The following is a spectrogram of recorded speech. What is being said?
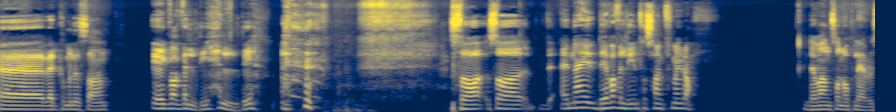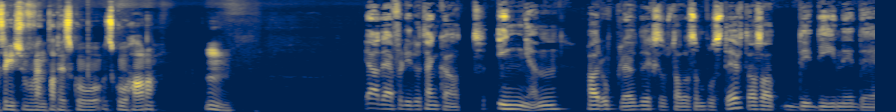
uh, vedkommende sa jeg var veldig heldig. så, så Nei, det var veldig interessant for meg, da. Det var en sånn opplevelse jeg ikke forventa at jeg skulle, skulle ha. da. Mm. Ja, det er fordi du tenker at ingen har opplevd riksopptallet som positivt? Altså at din idé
